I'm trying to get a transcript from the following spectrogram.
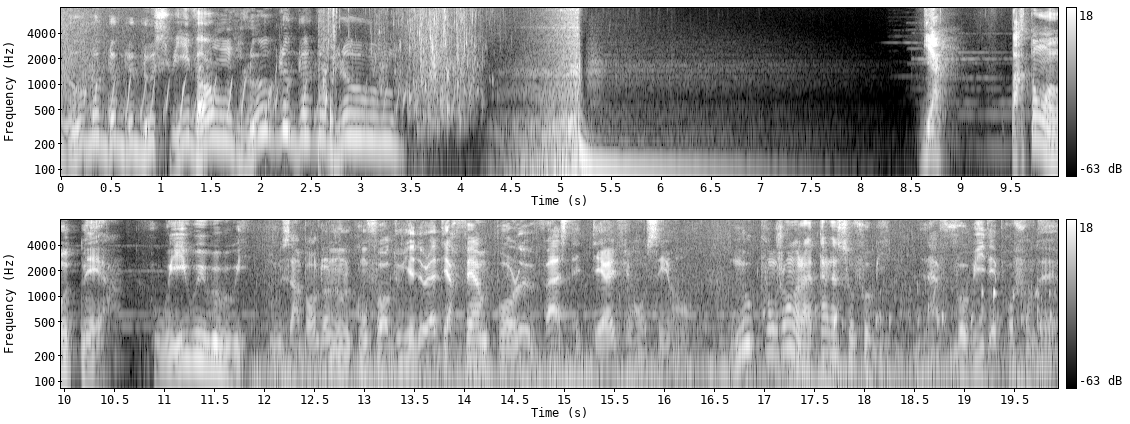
glou glou glou glou glou, suivant, glou glou glou glou glou. Bien, partons en haute mer. Oui, oui, oui, oui, nous abandonnons le confort douillet de la terre ferme pour le vaste et terrifiant océan. Nous plongeons dans la thalassophobie, la phobie des profondeurs.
